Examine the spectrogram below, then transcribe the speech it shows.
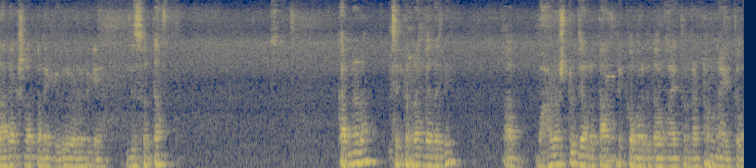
ರಾಧಾಕೃಷ್ಣ ಪನಗಿ ಗುರುಗಳವರಿಗೆ ಕನ್ನಡ ಚಿತ್ರರಂಗದಲ್ಲಿ ಬಹಳಷ್ಟು ಜನರು ತಾಂತ್ರಿಕ ವರ್ಗದವ್ರನ್ನಾಯಿತು, ನಟರನ್ನಾಯಿತು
